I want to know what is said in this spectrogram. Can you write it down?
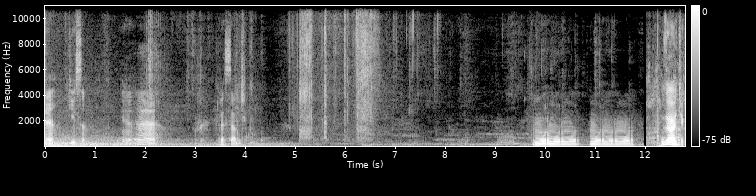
Е, киса. Е, е. Красавчик. Мур-мур-мур, мур-мур-мур. Зайчик,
